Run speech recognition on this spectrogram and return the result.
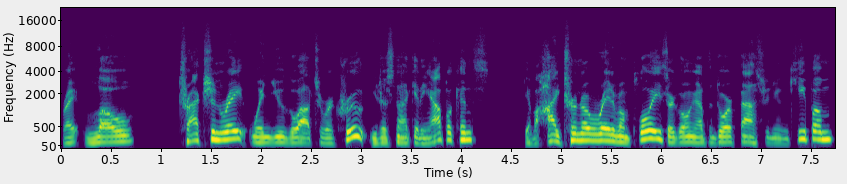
right? Low traction rate when you go out to recruit, you're just not getting applicants. You have a high turnover rate of employees. They're going out the door faster than you can keep them.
